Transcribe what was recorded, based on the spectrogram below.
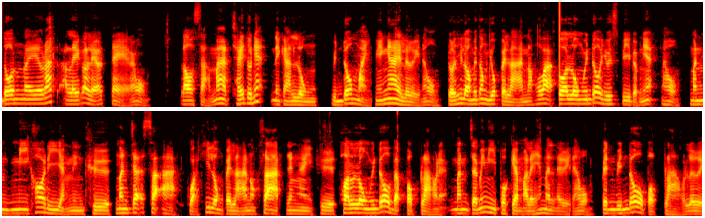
โดนไวรัสอะไรก็แล้วแต่นะผมเราสามารถใช้ตัวเนี้ยในการลง Windows ใหม่ง่ายๆเลยนะผม โดยที่เราไม่ต้องยกไปร้านนะเพราะว่าตัวลง Windows USB แบบนี้นะผมมันมีข้อดีอย่างหนึ่งคือ มันจะสะอาดกว่าที่ลงไปร้านเนาะสะอาดยังไงคือ พอลง Windows แบบเปล่าๆเนี่ยมันจะไม่มีโปรแกรมอะไรให้มันเลยนะครับผมเป็น Windows เปล่าๆเลย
